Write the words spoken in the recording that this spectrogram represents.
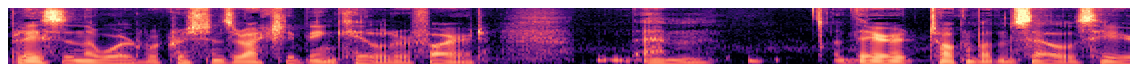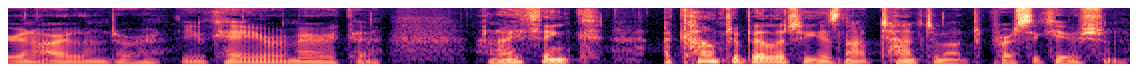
places in the world where Christians are actually being killed or fired. Um, they're talking about themselves here in Ireland or the UK or America, and I think accountability is not tantamount to persecution.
